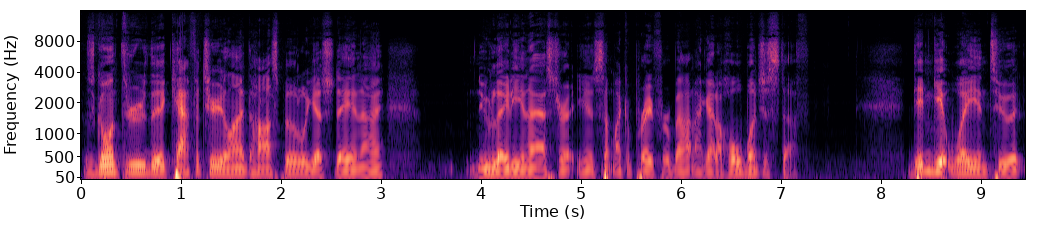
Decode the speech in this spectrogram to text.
I was going through the cafeteria line at the hospital yesterday, and I, new lady, and I asked her, you know, something I could pray for about, and I got a whole bunch of stuff. Didn't get way into it,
